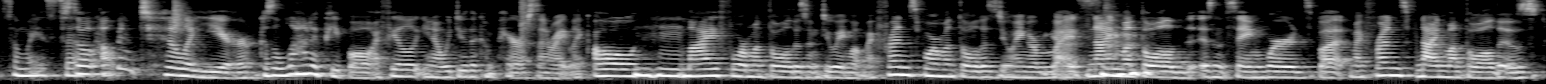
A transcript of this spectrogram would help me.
some ways to So help. up until a year, because a lot of people, I feel, you know, we do the comparison, right? Like, oh, Mm-hmm. my four-month-old isn't doing what my friend's four-month-old is doing, or my Yes. nine-month-old isn't saying words, but my friend's nine-month-old is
